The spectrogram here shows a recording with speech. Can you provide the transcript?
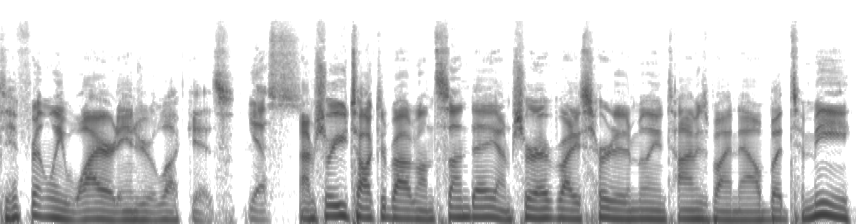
differently wired Andrew Luck is. yes, I'm sure you talked about it on Sunday. I'm sure everybody's heard it a million times by now. But to me,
